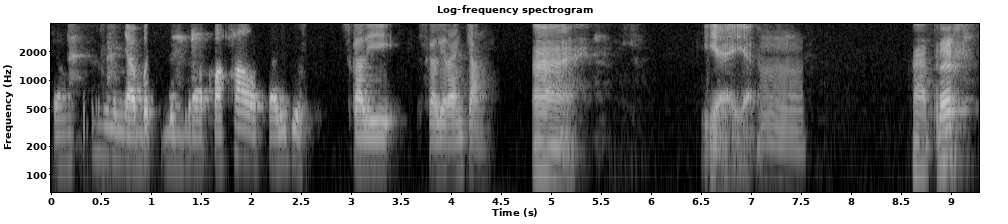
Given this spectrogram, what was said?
yang menyabet beberapa hal sekaligus sekali sekali rancang. Ah, iya iya. Hmm. Nah terus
